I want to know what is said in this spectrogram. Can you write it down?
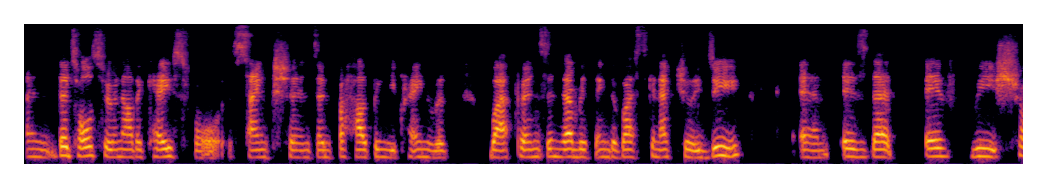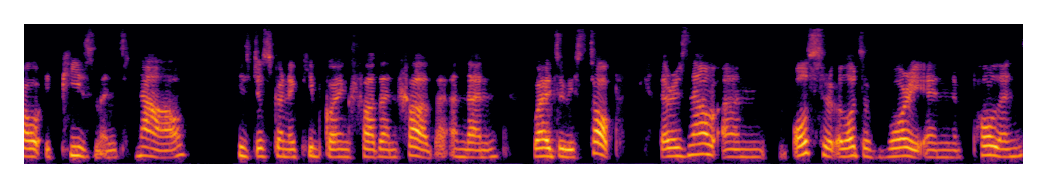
And that's also another case for sanctions and for helping Ukraine with weapons and everything the West can actually do. And is that if we show appeasement now, he's just going to keep going further and further. And then where do we stop? There is now um, also a lot of worry in Poland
